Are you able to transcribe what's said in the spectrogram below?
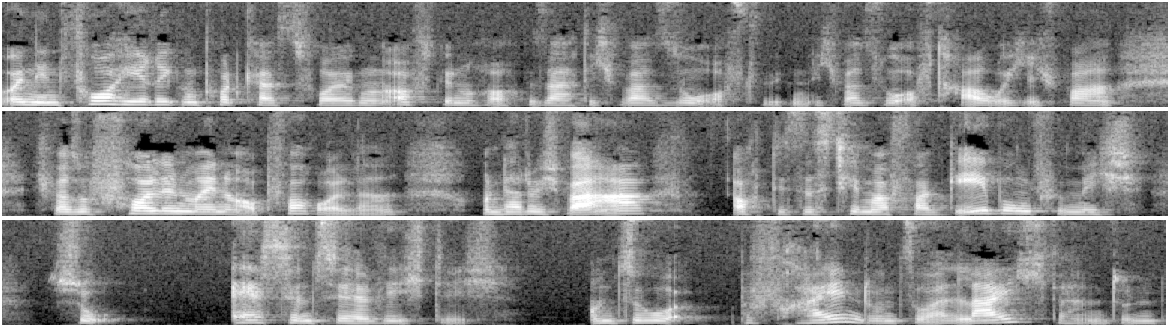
in den vorherigen Podcast-Folgen oft genug auch gesagt, ich war so oft wütend, ich war so oft traurig, ich war, ich war so voll in meiner Opferrolle. Und dadurch war auch dieses Thema Vergebung für mich so essentiell wichtig und so befreiend und so erleichternd. Und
